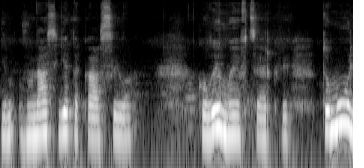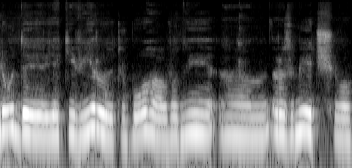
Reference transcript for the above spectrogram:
І в нас є така сила, коли ми в церкві. Тому люди, які вірують в Бога, вони ем, розуміють, що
